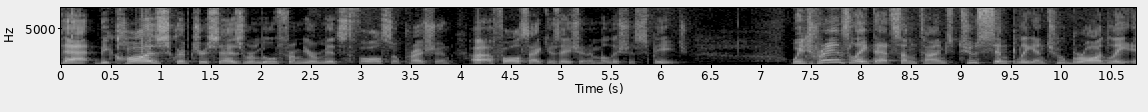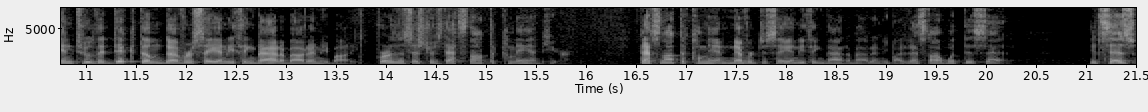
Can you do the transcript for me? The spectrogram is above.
that because Scripture says, remove from your midst false oppression, uh, false accusation, and malicious speech, we translate that sometimes too simply and too broadly into the dictum never say anything bad about anybody. Brothers and sisters, that's not the command here. That's not the command, never to say anything bad about anybody. That's not what this said. It says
